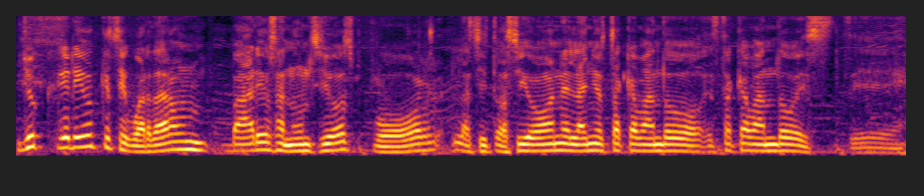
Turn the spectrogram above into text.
Yo creo que se guardaron varios anuncios por la situación. El año está acabando, está acabando este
